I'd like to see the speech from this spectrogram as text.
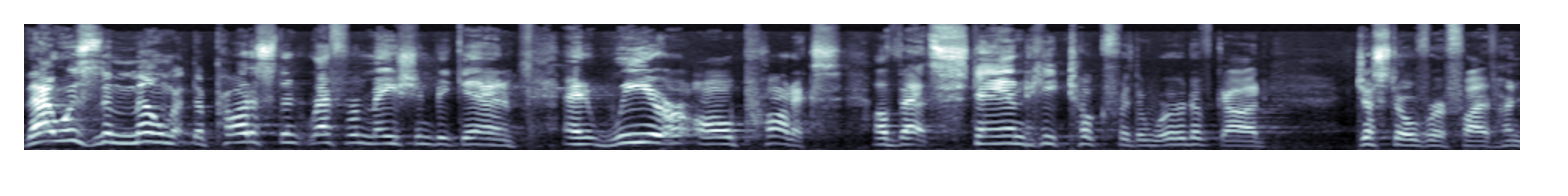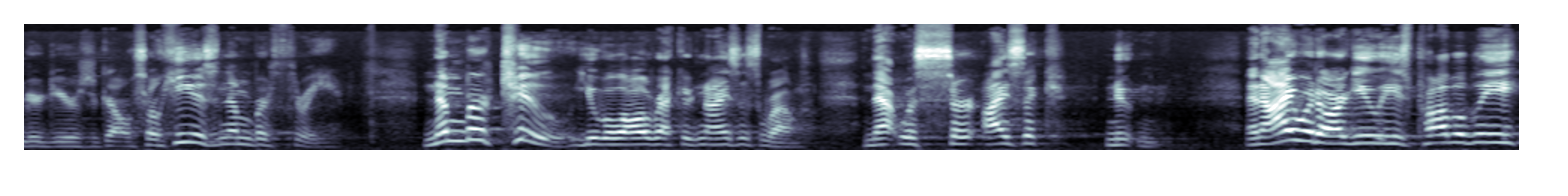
that was the moment the Protestant Reformation began. And we are all products of that stand he took for the Word of God just over 500 years ago. So he is number three. Number two, you will all recognize as well, and that was Sir Isaac Newton. And I would argue he's probably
